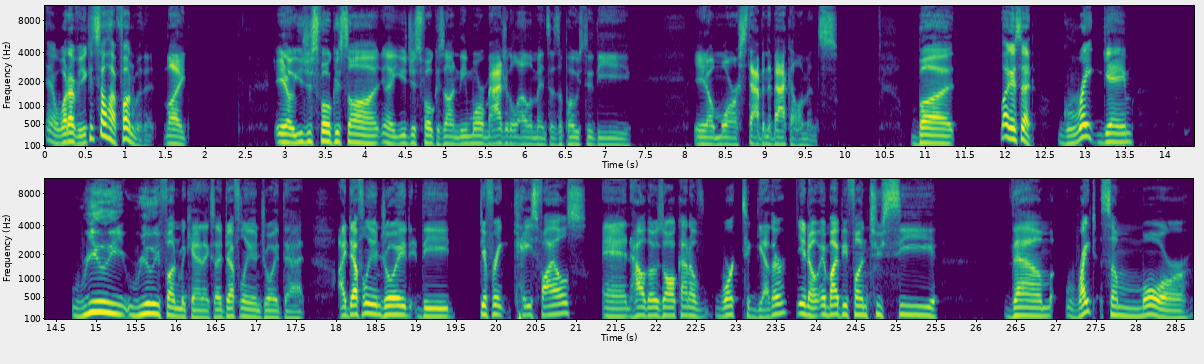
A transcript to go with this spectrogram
yeah, whatever. You can still have fun with it. Like, you know, you just focus on, you know, you just focus on the more magical elements as opposed to the, you know, more stab in the back elements. But like I said, great game. Really, really fun mechanics. I definitely enjoyed that. I definitely enjoyed the different case files and how those all kind of work together. You know, it might be fun to see them write some more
